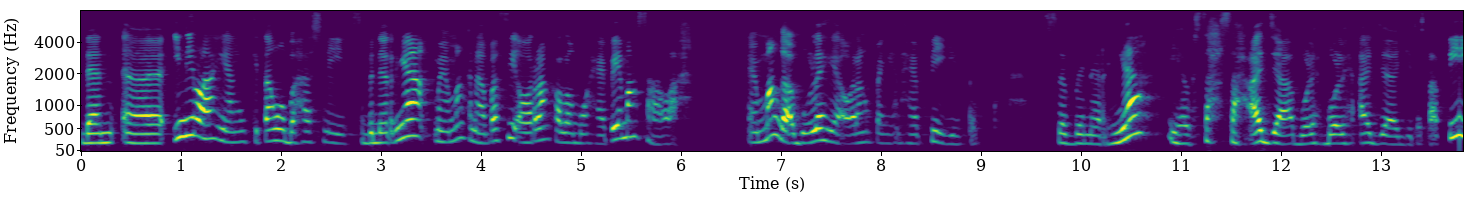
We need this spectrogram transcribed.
Dan uh, inilah yang kita mau bahas nih. Sebenarnya memang kenapa sih orang kalau mau happy emang salah? Emang nggak boleh ya orang pengen happy gitu sebenarnya ya sah-sah aja, boleh-boleh aja gitu. Tapi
